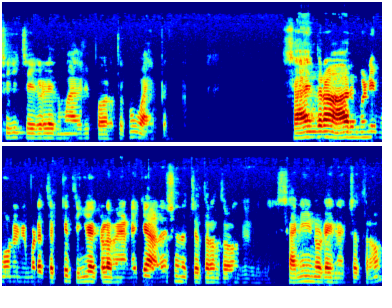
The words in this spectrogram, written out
சிகிச்சைகள் இது மாதிரி போகிறதுக்கும் வாய்ப்பு இருக்குது சாயந்தரம் ஆறு மணி மூணு நிமிடத்திற்கு திங்கட்கிழமை அன்னைக்கு அனுஷ நட்சத்திரம் தொடங்குது. சனியினுடைய நட்சத்திரம்.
